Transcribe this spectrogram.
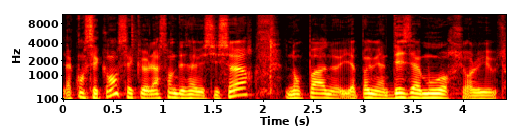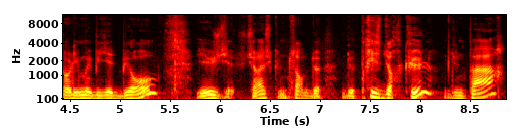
la conséquence, c'est que l'ensemble des investisseurs n'ont pas, il n'y a pas eu un désamour sur l'immobilier de bureau. Il y a eu, je dirais, une sorte de, de prise de recul, d'une part,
